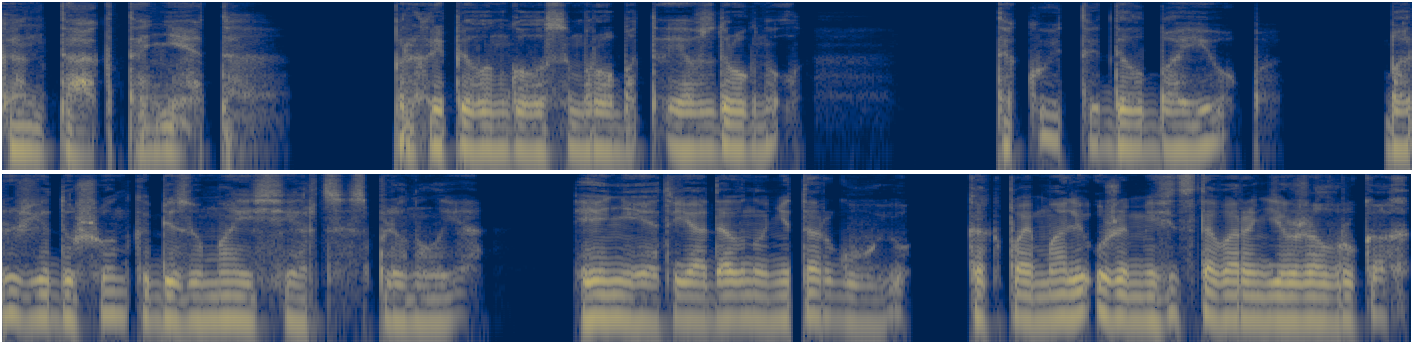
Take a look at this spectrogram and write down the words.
«Контакта нет», — прохрипел он голосом робота. Я вздрогнул. «Такой ты долбоеб! Барыжья душонка без ума и сердца», — сплюнул я. И нет, я давно не торгую. Как поймали, уже месяц товара не держал в руках.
